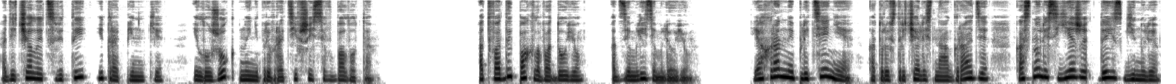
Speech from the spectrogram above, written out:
одичалые цветы и тропинки, и лужок, ныне превратившийся в болото. От воды пахло водою, от земли землею. И охранные плетения, которые встречались на ограде, коснулись ежи, да и сгинули,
